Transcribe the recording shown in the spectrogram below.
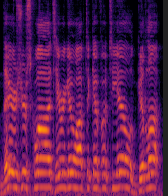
There's your squads. Here we go, Optic FOTL. Good luck.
